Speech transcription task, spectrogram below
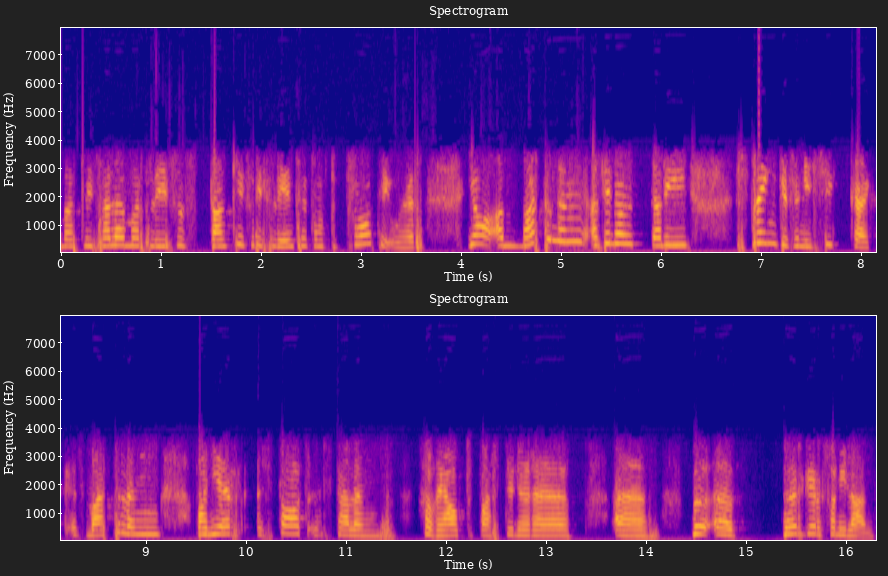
maar dis hallo Marlies, dankie vir die geleentheid om te praat hieroor. Ja, marteling, as jy nou dat die streng definisie kyk, is marteling wanneer 'n staatsinstelling geweld toepas teenoor 'n 'n 'n burger van die land.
